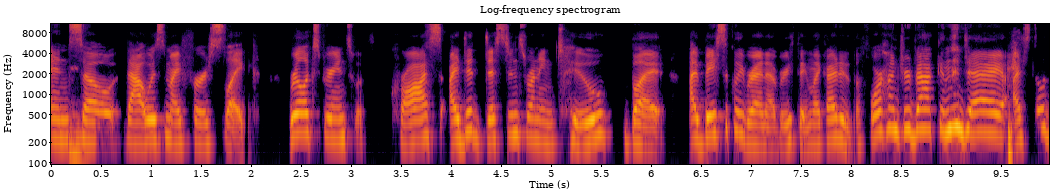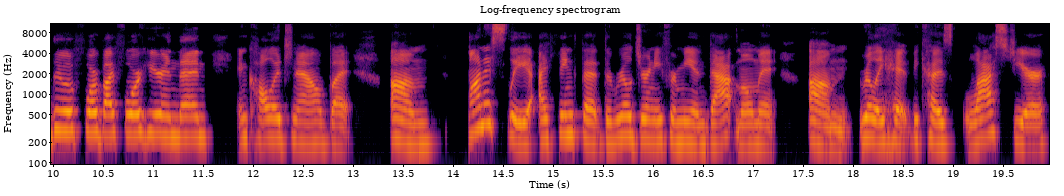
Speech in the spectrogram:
And mm. so that was my first like real experience with cross. I did distance running too, but I basically ran everything. Like I did the 400 back in the day. I still do a four by four here and then in college now. But um, honestly, I think that the real journey for me in that moment um, really hit because last year,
